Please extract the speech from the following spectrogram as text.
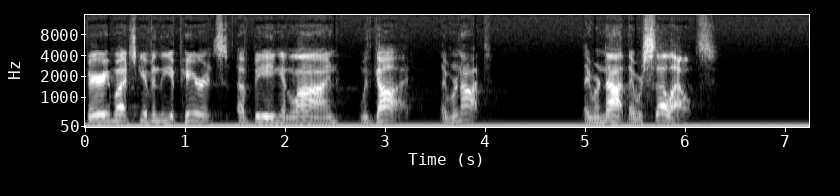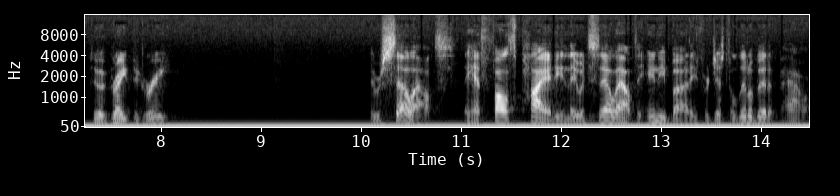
Very much given the appearance of being in line with God. They were not. They were not. They were sellouts to a great degree. They were sellouts. They had false piety, and they would sell out to anybody for just a little bit of power.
